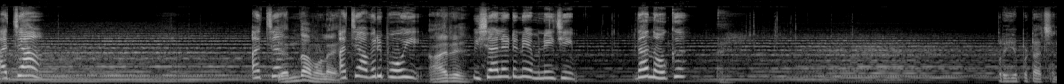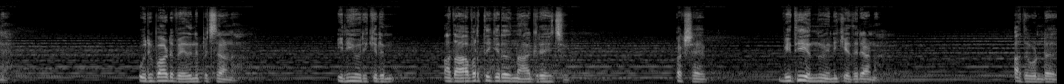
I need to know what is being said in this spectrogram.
അച്ഛാ. അച്ഛാ. എന്താ മോളെ? അച്ഛാ അവർ പോയി. ആര്? വിശാലേട്ടനെ യമുനേച്ചിയും. ദാ നോക്ക്. പ്രിയപ്പെട്ട അച്ഛനെ ഒരുപാട് വേദനിപ്പിച്ചതാണ്. ഇനി ഒരിക്കലും അത് ആവർത്തിക്കരുതെന്ന് ആഗ്രഹിച്ചു. പക്ഷേ വിധി എന്നും എനിക്കെതിരാണ്. അതുകൊണ്ട്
